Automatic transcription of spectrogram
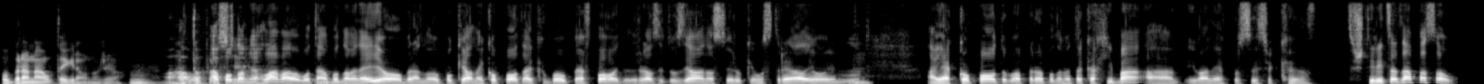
obrana u takedownu, že jo. Hmm. a, hlava. to A prostě, podľa mňa hlava, lebo tam podľa mňa nejde o obranu, pokiaľ nekopol, tak bol úplne v pohode. Držal si tu vzdialenosti, ruky mu strelali, hovorím, mm. A jak kopol, to bola prvá podľa mňa taká chyba a Ivan je proste však 40 zápasov.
